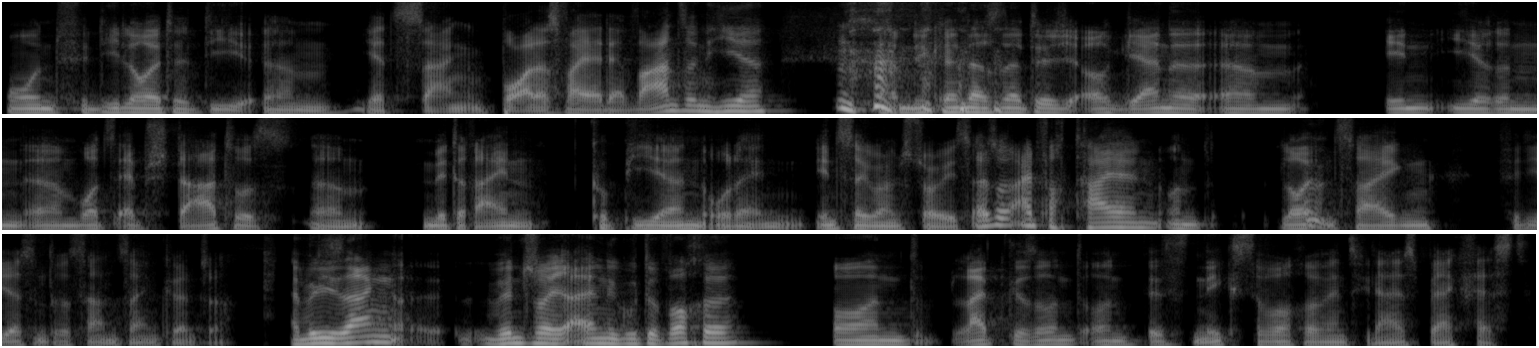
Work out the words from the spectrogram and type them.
Und für die Leute, die ähm, jetzt sagen, boah, das war ja der Wahnsinn hier, ähm, die können das natürlich auch gerne ähm, in ihren ähm, WhatsApp-Status mit rein kopieren oder in Instagram Stories. Also einfach teilen und Leuten zeigen, für die das interessant sein könnte. Dann würde ich sagen, wünsche euch allen eine gute Woche und bleibt gesund und bis nächste Woche, wenn es wieder heißt Bergfest.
